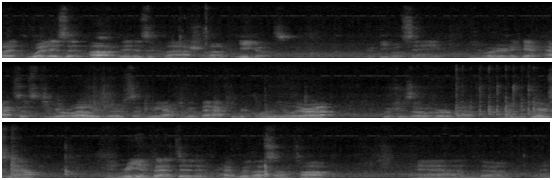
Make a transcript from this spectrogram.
but what is it of? It is a clash of egos. Are people saying, in order to get access to your oil reserves, like we have to go back to the colonial era, which is over about 100 years now, and reinvent it and have with us on top, and, uh, and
